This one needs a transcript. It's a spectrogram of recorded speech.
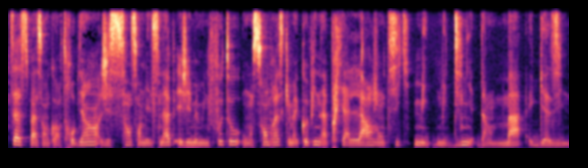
Ça se passe encore trop bien, j'ai 500 000 snaps et j'ai même une photo où on s'embrasse que ma copine a pris à l'argentique, mais, mais digne d'un magazine.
